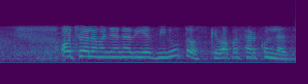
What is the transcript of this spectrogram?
8 de la mañana, 10 minutos. ¿Qué va a pasar con las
